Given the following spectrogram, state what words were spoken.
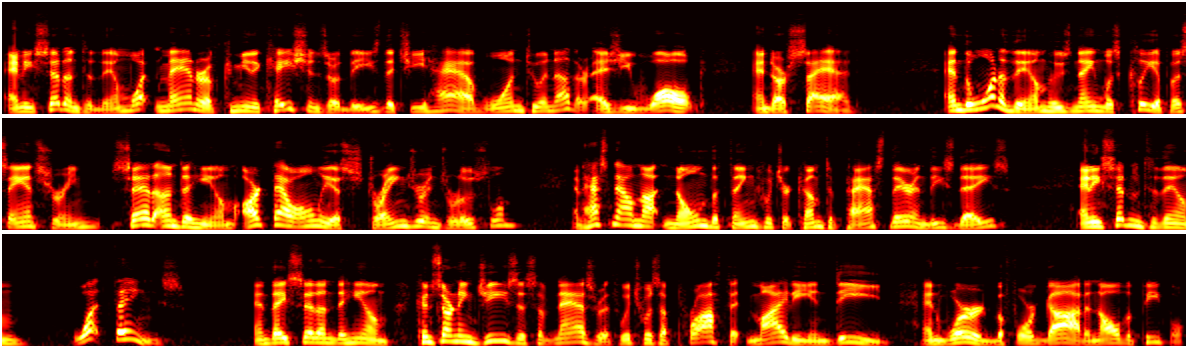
And he said unto them, What manner of communications are these that ye have one to another, as ye walk and are sad? And the one of them, whose name was Cleopas, answering, said unto him, Art thou only a stranger in Jerusalem? And hast thou not known the things which are come to pass there in these days? And he said unto them, What things? And they said unto him, Concerning Jesus of Nazareth, which was a prophet, mighty in deed and word before God and all the people,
